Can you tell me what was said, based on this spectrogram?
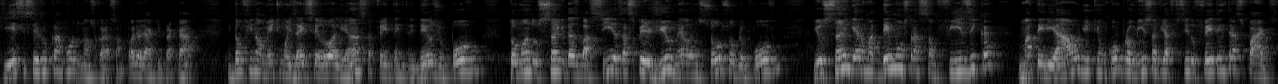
Que esse seja o clamor do nosso coração. Pode olhar aqui para cá. Então, finalmente, Moisés selou a aliança feita entre Deus e o povo tomando o sangue das bacias, aspergiu, né, lançou sobre o povo, e o sangue era uma demonstração física, material, de que um compromisso havia sido feito entre as partes,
